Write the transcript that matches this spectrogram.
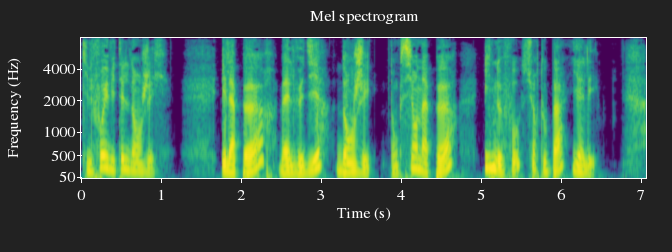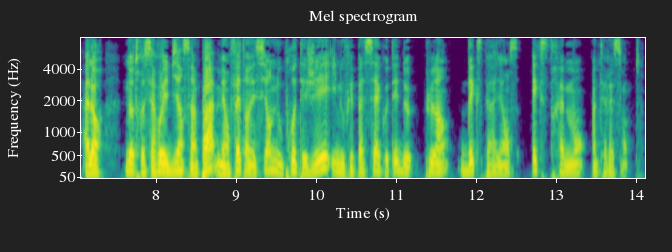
qu'il faut éviter le danger. Et la peur, ben, elle veut dire danger. Donc si on a peur, il ne faut surtout pas y aller. Alors, notre cerveau est bien sympa, mais en fait, en essayant de nous protéger, il nous fait passer à côté de plein d'expériences extrêmement intéressantes.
